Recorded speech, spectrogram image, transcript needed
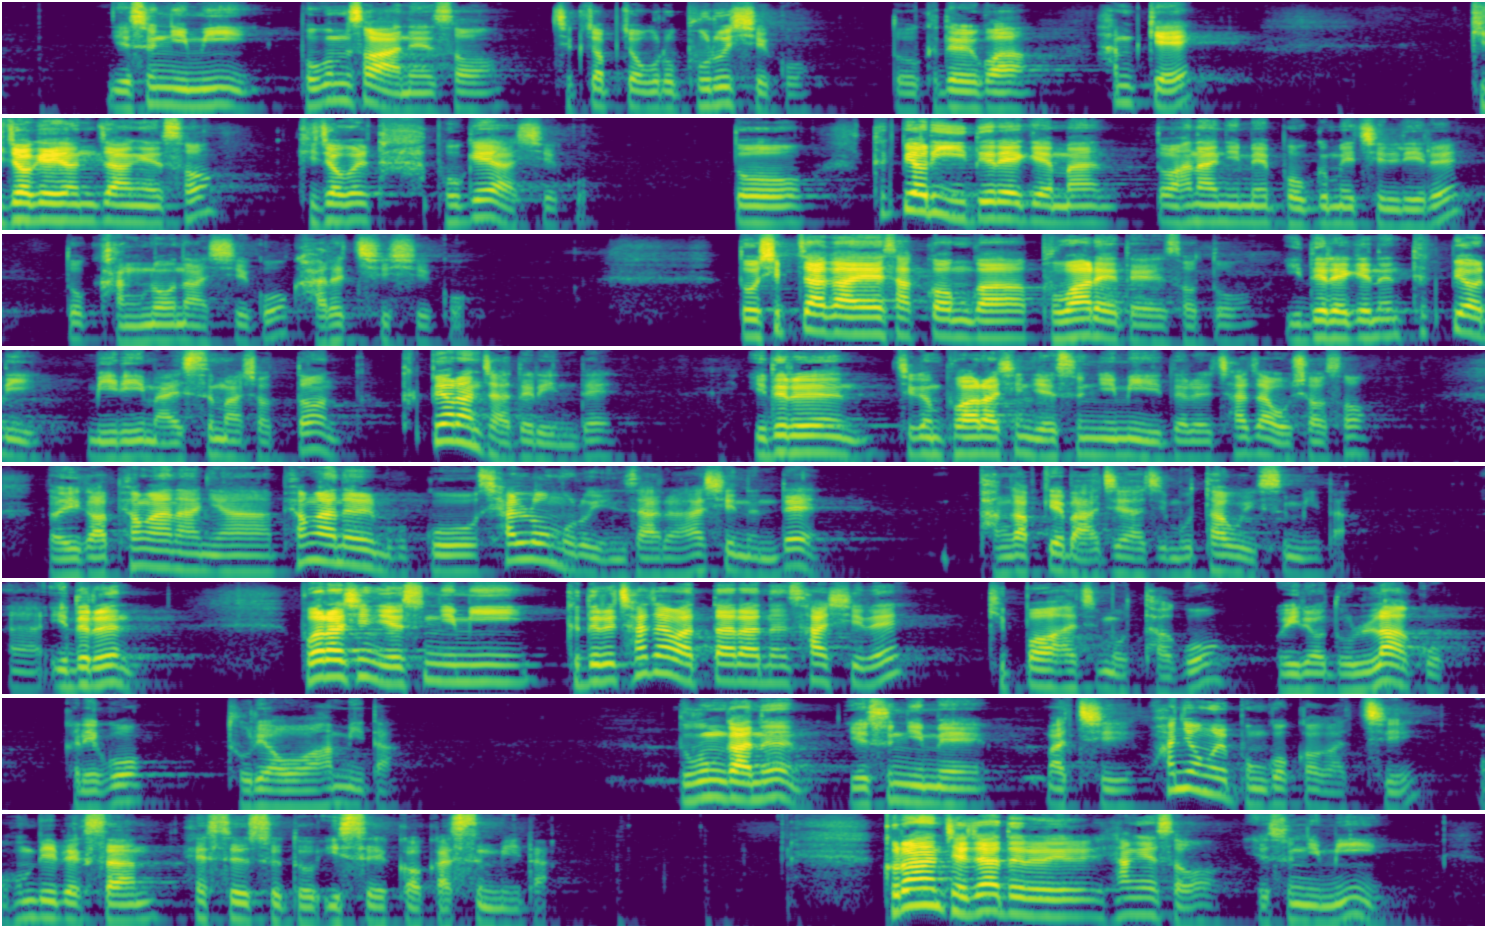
예수님이 복음서 안에서 직접적으로 부르시고 또 그들과 함께 기적의 현장에서 기적을 다 보게 하시고 또 특별히 이들에게만 또 하나님의 복음의 진리를 또 강론하시고 가르치시고 또 십자가의 사건과 부활에 대해서도 이들에게는 특별히 미리 말씀하셨던 특별한 자들인데 이들은 지금 부활하신 예수님이 이들을 찾아오셔서 너희가 평안하냐 평안을 묻고 샬롬으로 인사를 하시는데 반갑게 맞이하지 못하고 있습니다. 아, 이들은 부활하신 예수님이 그들을 찾아왔다라는 사실에 기뻐하지 못하고 오히려 놀라고 그리고 두려워합니다. 누군가는 예수님의 마치 환영을 본 것과 같이 혼비백산 했을 수도 있을 것 같습니다. 그러한 제자들을 향해서 예수님이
